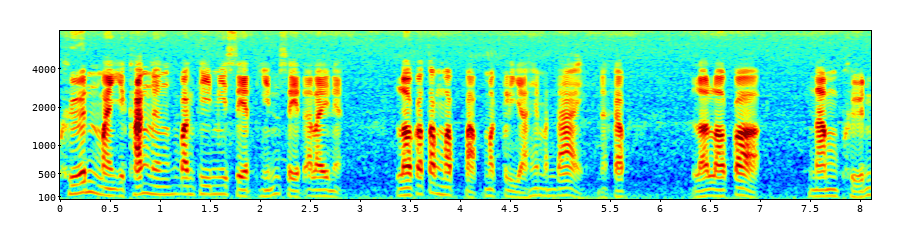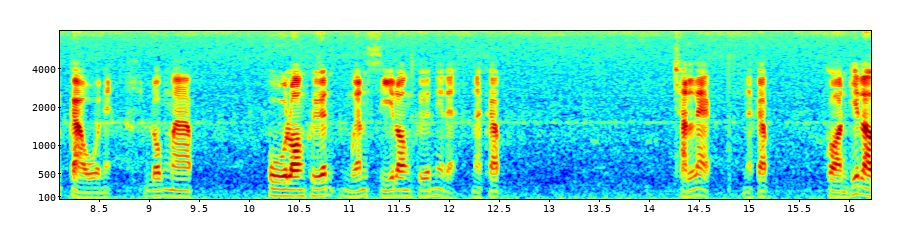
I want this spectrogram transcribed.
พื้นใหม่อีกครั้งหนึ่งบางทีมีเศษหินเศษอะไรเนี่ย เราก็ต้องมาปรับมาเกลี่ยให้มันได้นะครับ แล้วเราก็นำผืนเก่าเนี่ยลงมา ปูรองพื้นเหมือนสีรองพื้นนี่แหละนะครับ ชั้นแรกนะครับ ก่อนที่เรา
